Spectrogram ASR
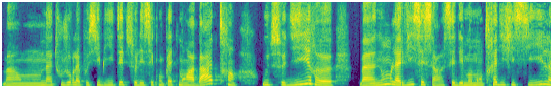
ben, on a toujours la possibilité de se laisser complètement abattre ou de se dire ben non, la vie c'est ça, c'est des moments très difficiles,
